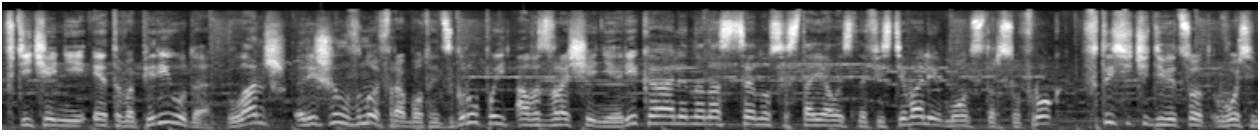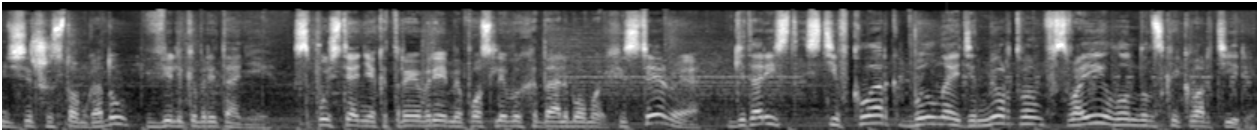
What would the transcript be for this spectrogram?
В течение этого периода Ланж решил вновь работать с группой, а возвращение Рика Аллена на сцену состоялось на фестивале Monsters of Rock в 1986 году в Великобритании. Спустя некоторое время после выхода альбома Hysteria гитарист Стив Кларк был найден мертвым в своей лондонской квартире.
